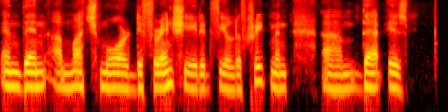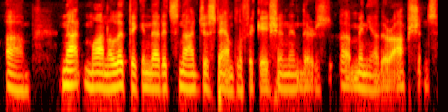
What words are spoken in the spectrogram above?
and then a much more differentiated field of treatment um, that is um, not monolithic in that it's not just amplification and there's uh, many other options.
